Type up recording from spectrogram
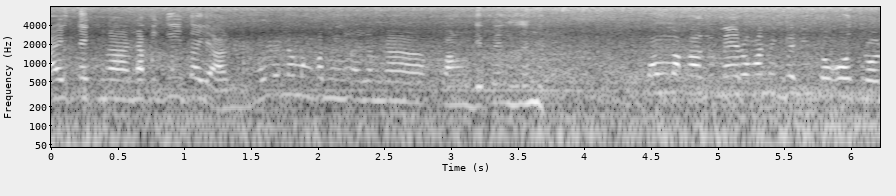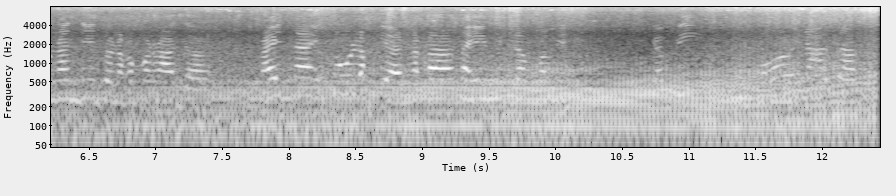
high-tech na nakikita yan. Wala naman kaming alam na pang-depensa niya. Kung maka, meron kami ganito, otro, nandito, nakaparada, kahit na itulak yan, nakatahimik lang kami. Gabi, oo, inaatake.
